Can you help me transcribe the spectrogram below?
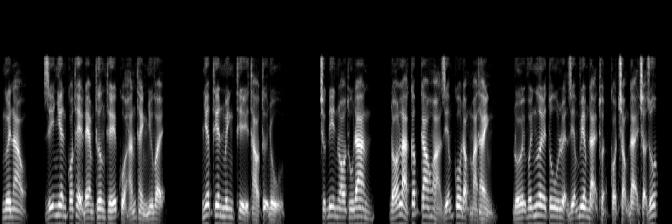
Người nào, dĩ nhiên có thể đem thương thế của hắn thành như vậy. Nhiếp thiên minh thì thảo tự đủ. Trực đi nó thú đan, đó là cấp cao hỏa diễm cô động mà thành, đối với ngươi tu luyện diễm viêm đại thuật có trọng đại trợ giúp.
